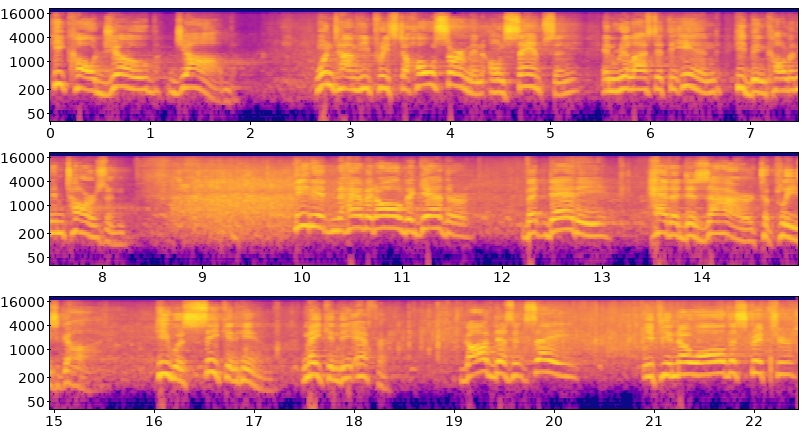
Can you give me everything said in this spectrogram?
He called Job Job. One time he preached a whole sermon on Samson and realized at the end he'd been calling him Tarzan. he didn't have it all together, but Daddy had a desire to please God. He was seeking Him making the effort. God doesn't say, if you know all the scriptures,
